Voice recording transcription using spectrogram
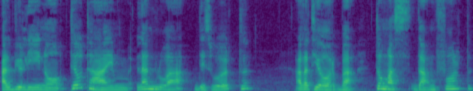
al violino Theotime Langlois Desworth, alla tiorba Thomas Dunford,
